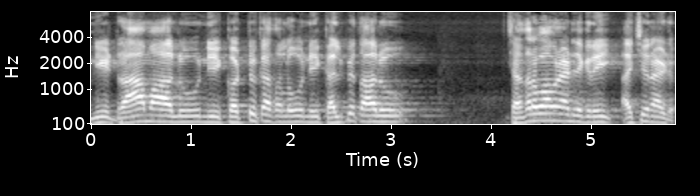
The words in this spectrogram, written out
నీ డ్రామాలు నీ కట్టుకథలు నీ కల్పితాలు చంద్రబాబు నాయుడు దగ్గర ఎయ్, అచ్చెన్నాయుడు.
